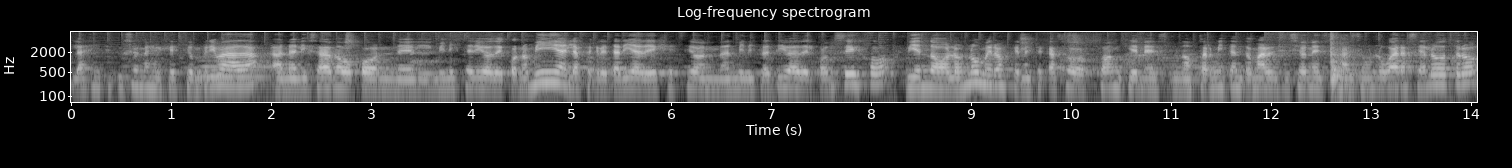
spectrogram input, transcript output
las instituciones de gestión privada, analizado con el Ministerio de Economía y la Secretaría de Gestión Administrativa del Consejo, viendo los números, que en este caso son quienes nos permiten tomar decisiones hacia un lugar, hacia el otro,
